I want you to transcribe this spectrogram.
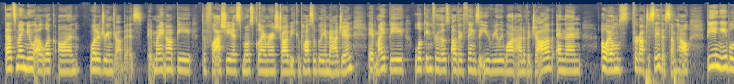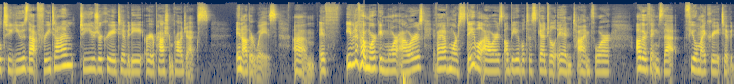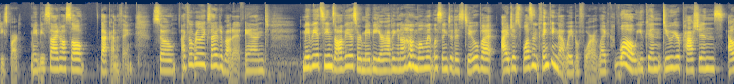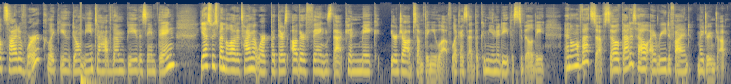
that's my new outlook on what a dream job is. It might not be the flashiest, most glamorous job you could possibly imagine. It might be looking for those other things that you really want out of a job and then oh, I almost forgot to say this somehow, being able to use that free time to use your creativity or your passion projects in other ways. Um, if even if I'm working more hours, if I have more stable hours, I'll be able to schedule in time for other things that fuel my creativity spark. Maybe side hustle, that kind of thing. So I feel really excited about it. And maybe it seems obvious or maybe you're having an aha moment listening to this too, but I just wasn't thinking that way before. Like, whoa, you can do your passions outside of work. Like, you don't need to have them be the same thing. Yes, we spend a lot of time at work, but there's other things that can make your job something you love. Like I said, the community, the stability, and all of that stuff. So that is how I redefined my dream job.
